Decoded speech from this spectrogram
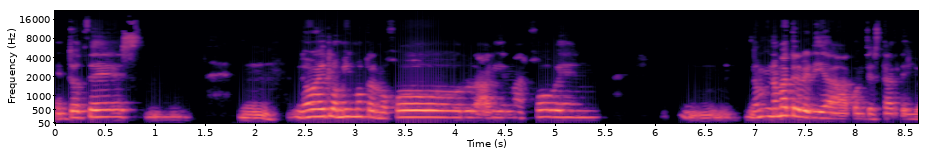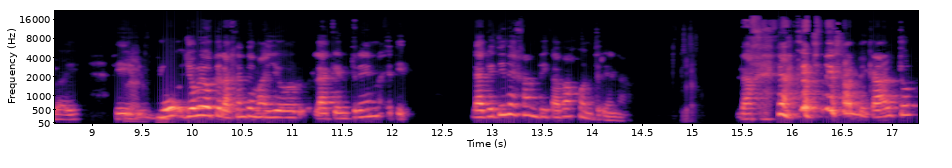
Entonces, mm, no es lo mismo que a lo mejor alguien más joven. Mm, no, me atrevería a contestarte yo ahí. yo, yo, veo que la gente mayor, la que es decir, la que tiene handicap bajo entrena. La, que tiene handicap alto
